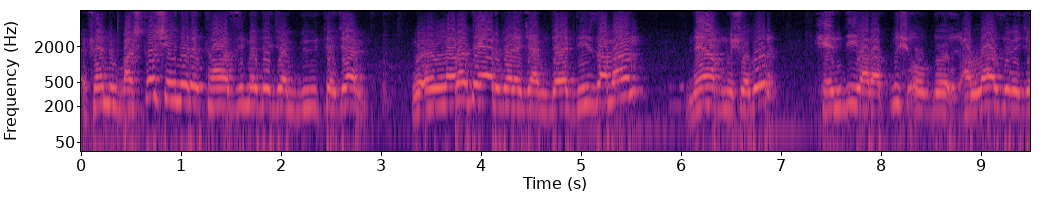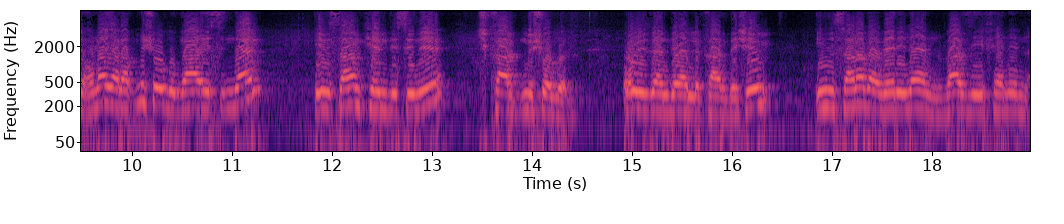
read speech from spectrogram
efendim başka şeyleri tazim edeceğim, büyüteceğim ve onlara değer vereceğim dediği zaman ne yapmış olur? Kendi yaratmış olduğu, Allah Azze ve Celle ona yaratmış olduğu gayesinden insan kendisini çıkartmış olur. O yüzden değerli kardeşim, insana da verilen vazifenin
